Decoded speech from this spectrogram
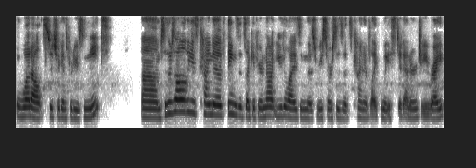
what else do chickens produce? Meat. Um, so there's all these kind of things. It's like if you're not utilizing those resources, it's kind of like wasted energy, right?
